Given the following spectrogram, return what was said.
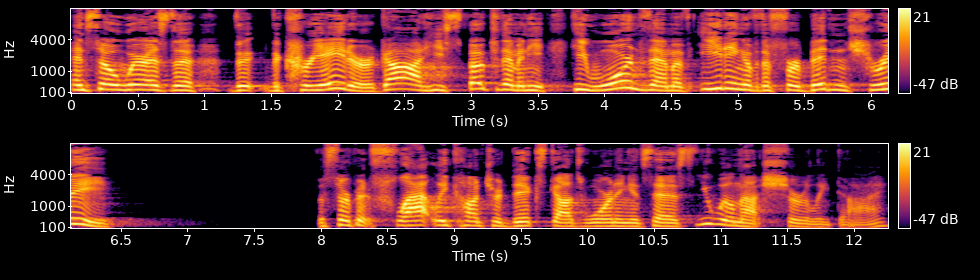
And so whereas the, the, the creator, God, he spoke to them and he, he warned them of eating of the forbidden tree, the serpent flatly contradicts God's warning and says, you will not surely die.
